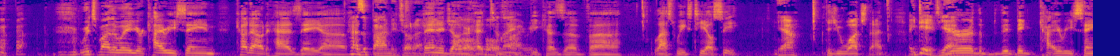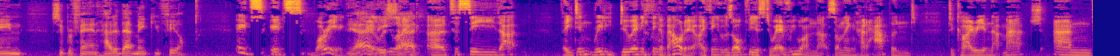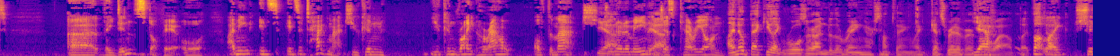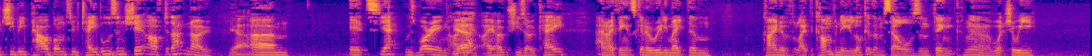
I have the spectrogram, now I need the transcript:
which, by the way, your Kairi Sane cutout has a uh, Has a bandage on her bandage head. on her head tonight Kairi. because of uh, last week's TLC. Yeah. Did you watch that? I did, yeah. You're the the big Kairi Sane super fan. How did that make you feel? It's it's worrying. Yeah, it was like, sad. uh, to see that they didn't really do anything about it. I think it was obvious to everyone that something had happened to Kairi in that match, and uh, they didn't stop it. Or I mean, it's it's a tag match. You can you can write her out of the match. Do Yeah, you know what I mean? yeah. And just carry on. I know Becky like rolls her under the ring or something, like gets rid of her yeah, for a while. But, still. like, should she be powerbombed through tables and shit after that? No. yeah, Um, it's yeah, it was worrying. Yeah. I, I hope she's okay, and I think it's going to really make them kind of like the company look at themselves and think, "Huh, what should we,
